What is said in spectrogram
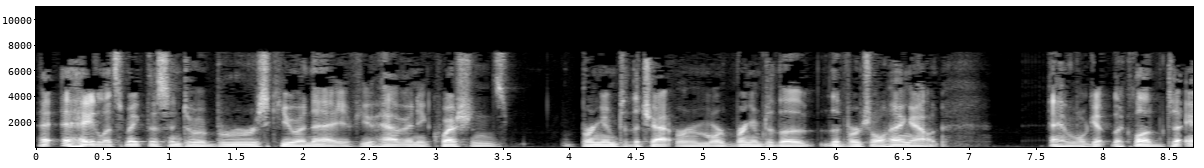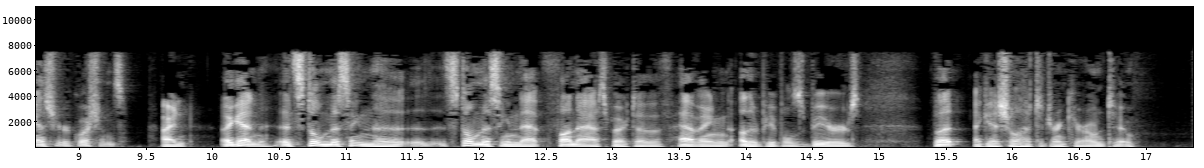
hey, let's make this into a brewer's Q and A. If you have any questions, bring them to the chat room or bring them to the the virtual hangout, and we'll get the club to answer your questions. I again, it's still missing the it's still missing that fun aspect of having other people's beers, but I guess you'll have to drink your own too.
